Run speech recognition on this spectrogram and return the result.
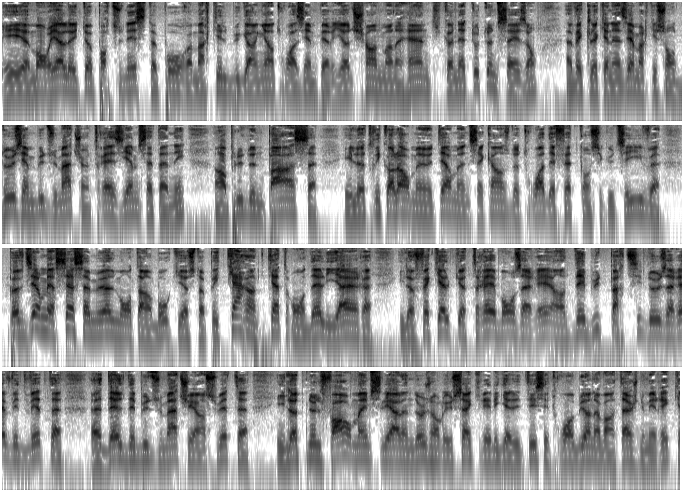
Et euh, Montréal a été opportuniste pour marquer le but gagnant en troisième période. Sean Monahan, qui connaît toute une saison avec le Canadien, a marqué son deuxième but du match, un 13e cette année, en plus d'une passe. Et le tricolore met un terme à une séquence de trois défaites consécutives. Peuvent dire merci à Samuel Montembeau qui a stoppé 44 rondelles hier. Il a fait quelques très bons arrêts en début de partie, deux arrêts vite vite euh, dès le début du match et ensuite euh, il a tenu le fort même si les Islanders ont réussi à créer l'égalité. C'est trois buts en avantage numérique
